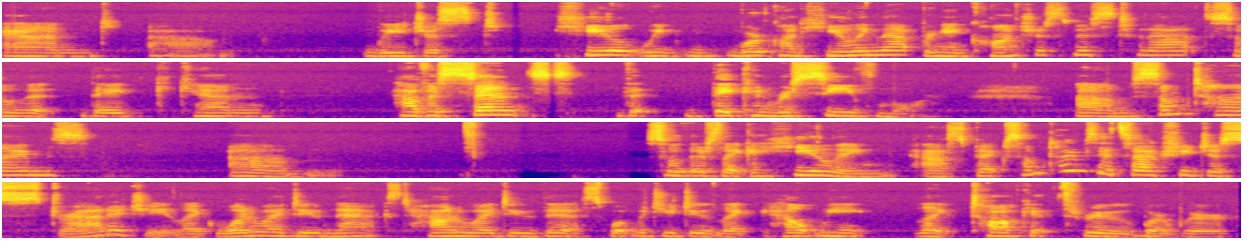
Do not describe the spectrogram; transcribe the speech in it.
And um, we just heal, we work on healing that, bringing consciousness to that so that they can have a sense that they can receive more. Um, sometimes, um, so there's like a healing aspect. Sometimes it's actually just strategy. Like, what do I do next? How do I do this? What would you do? Like, help me, like, talk it through where we're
